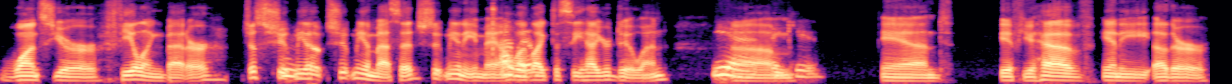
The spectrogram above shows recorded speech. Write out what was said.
once you're feeling better, just shoot Mm. me a shoot me a message, shoot me an email. I'd like to see how you're doing. Yeah, Um, thank you. and if you have any other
